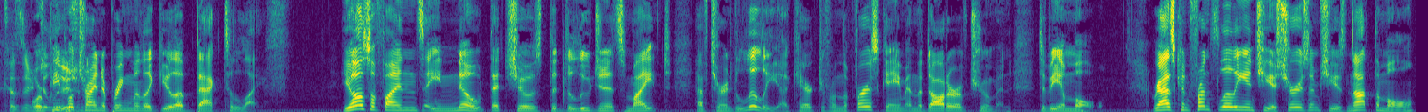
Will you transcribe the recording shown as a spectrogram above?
Because they're or delusional. people trying to bring Maligula back to life. He also finds a note that shows the delusionists might have turned Lily, a character from the first game and the daughter of Truman, to be a mole. Raz confronts Lily and she assures him she is not the mole.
